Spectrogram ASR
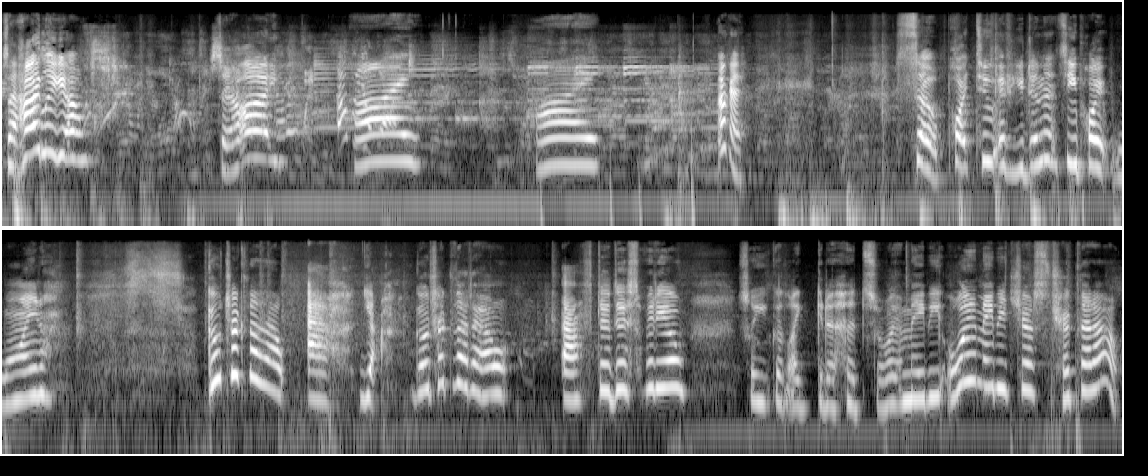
Say hi, Leo. Say hi. Hi. Hi. Okay. So, part two, if you didn't see part one, go check that out. Ah, yeah, go check that out after this video so you could, like, get a head start maybe, or maybe just check that out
